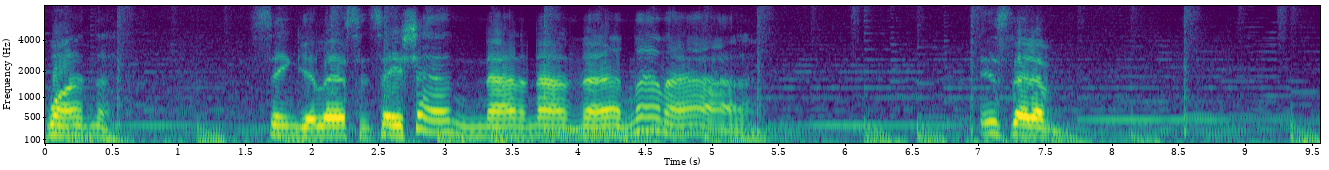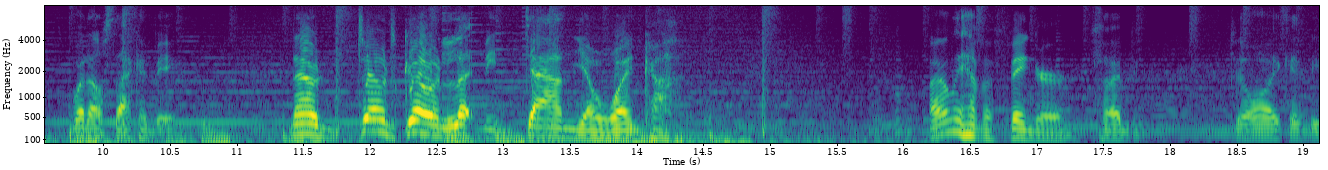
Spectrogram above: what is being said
one singular sensation, na na na na na na. Instead of what else that could be. Now don't go and let me down, you wanker. I only have a finger, so I feel like it'd be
